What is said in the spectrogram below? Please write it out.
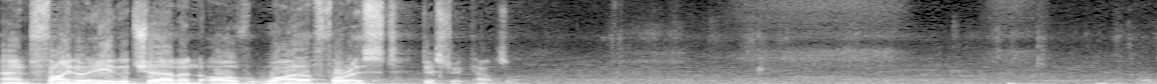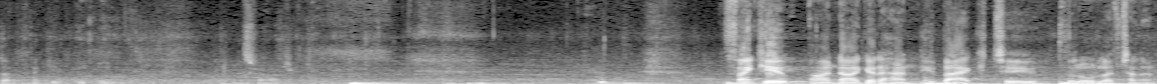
And finally, the chairman of Wyre Forest District Council. Thank you. I'm now going to hand you back to the Lord Lieutenant.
